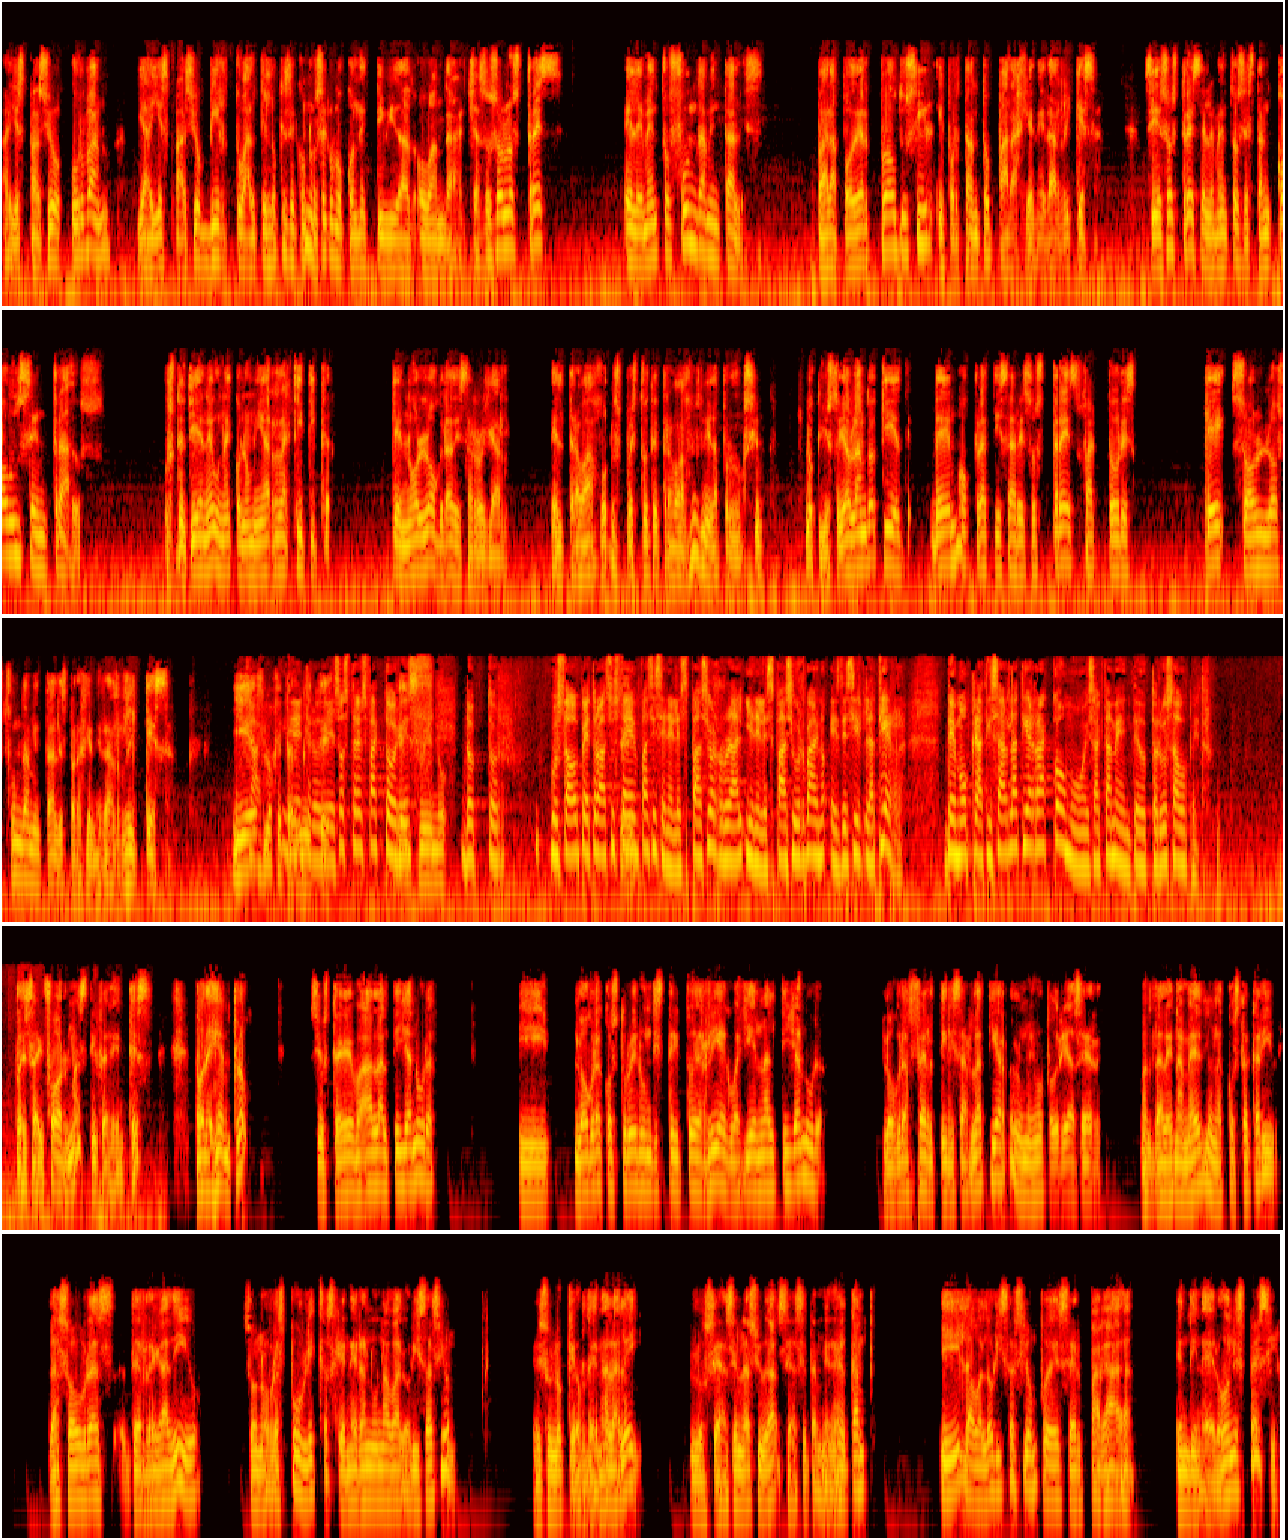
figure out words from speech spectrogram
hay espacio urbano y hay espacio virtual, que es lo que se conoce como conectividad o banda ancha. Esos son los tres elementos fundamentales para poder producir y por tanto para generar riqueza. Si esos tres elementos están concentrados, usted tiene una economía raquítica que no logra desarrollar el trabajo, los puestos de trabajo ni la producción. Lo que yo estoy hablando aquí es de democratizar esos tres factores que son los fundamentales para generar riqueza. Y es lo que permite. Dentro de esos tres factores, doctor Gustavo Petro, hace usted énfasis en el espacio rural y en el espacio urbano, es decir, la tierra. Democratizar la tierra, ¿cómo exactamente, doctor Gustavo Petro? Pues hay formas diferentes. Por ejemplo, si usted va a la altillanura y logra construir un distrito de riego allí en la altillanura, logra fertilizar la tierra, lo mismo podría hacer Magdalena Medio en la costa caribe. Las obras de regadío son obras públicas, generan una valorización. Eso es lo que ordena la ley. Lo se hace en la ciudad, se hace también en el campo. Y la valorización puede ser pagada en dinero o en especie.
